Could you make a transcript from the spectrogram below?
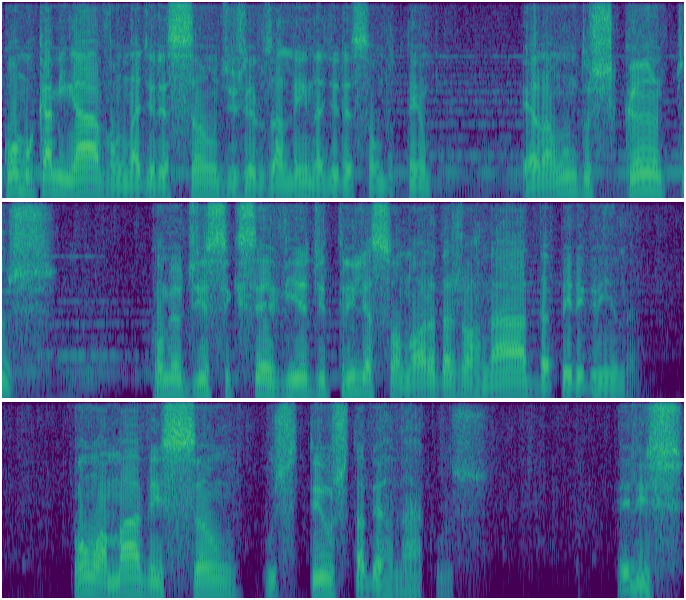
como caminhavam na direção de Jerusalém, na direção do templo. Era um dos cantos, como eu disse, que servia de trilha sonora da jornada peregrina. Quão amáveis são os teus tabernáculos. Eles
